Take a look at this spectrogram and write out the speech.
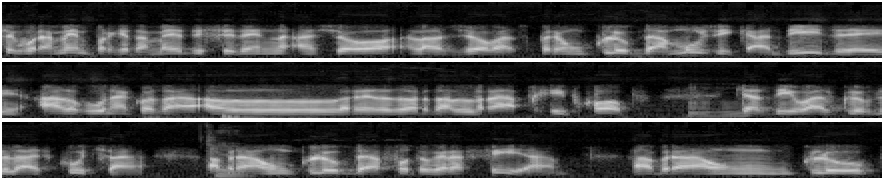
segurament, perquè també decident això les joves, però un club de música, DJ, alguna cosa alrededor del rap, hip-hop, que es diu el Club de la Escucha, habrá un club de fotografia, habrá un club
